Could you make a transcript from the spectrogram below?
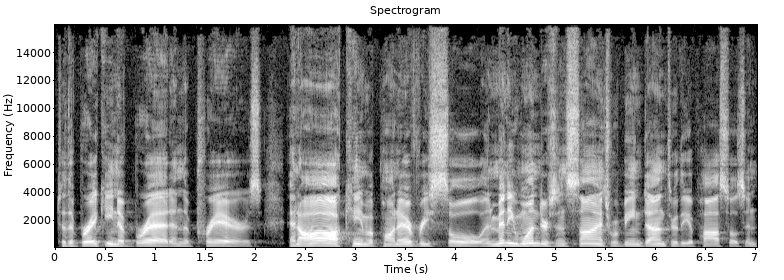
to the breaking of bread and the prayers. And awe came upon every soul, and many wonders and signs were being done through the apostles. And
